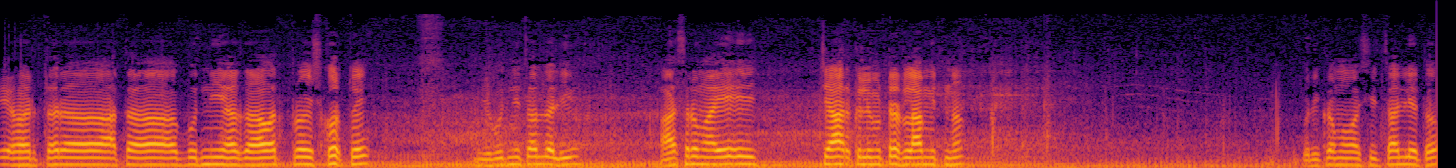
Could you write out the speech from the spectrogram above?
हे हर तर आता बुधनी या गावात प्रवेश करतोय. म्हणजे चालू झाली. आश्रम आहे चार किलोमीटर लांब इथनं. परिक्रमावासी चालली तर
